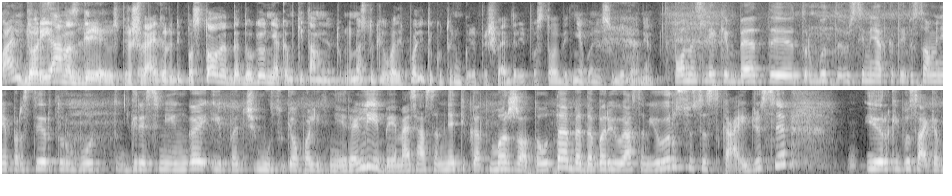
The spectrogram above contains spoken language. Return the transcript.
valgys. Dorianas Grėjus prieš veidrodį pastovi, bet daugiau niekam kitam neturime. Mes tokių va, politikų turim, kurie prieš veidrodį pastovi, bet nieko nesugeba. Ne? Ponas Lieki, bet e, turbūt užsiminėt, kad tai visuomenė prastai ir turbūt grėsminga, ypač mūsų geopolitiniai realybėje. Mes esame ne tik maža tauta, bet dabar jau esame jau ir susiskaidžiusi ir, kaip jūs sakėt,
